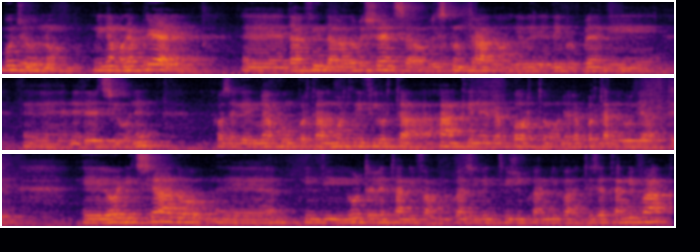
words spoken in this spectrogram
Buongiorno, mi chiamo Gabriele, eh, da, fin dall'adolescenza ho riscontrato di avere dei problemi eh, nell'erezione, cosa che mi ha comportato molte difficoltà anche nel, rapporto, nel rapportarmi con gli altri. E ho iniziato eh, quindi oltre 20 anni fa, quasi 25 anni fa, 27 anni fa,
